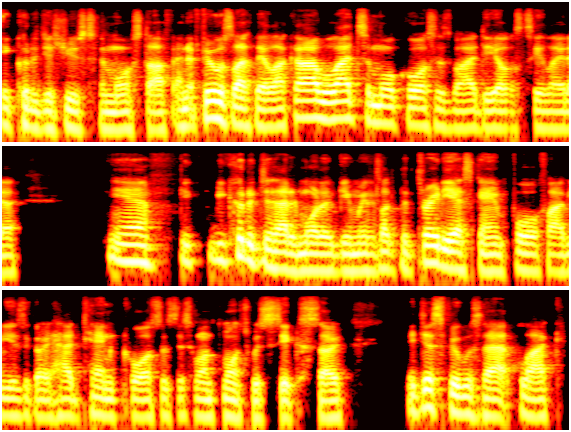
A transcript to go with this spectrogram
It could have just used some more stuff, and it feels like they're like, oh, we'll add some more courses via DLC later. Yeah, you, you could have just added more to begin with. Like the 3DS game four or five years ago had 10 courses. This one's launched with six. So it just feels that like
